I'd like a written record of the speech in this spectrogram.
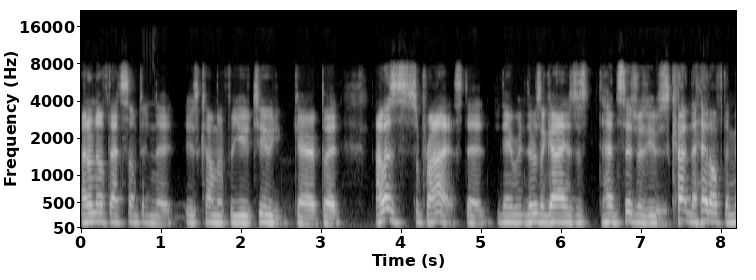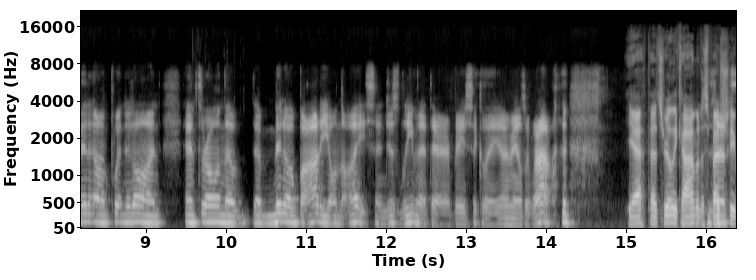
I don't know if that's something that is common for you too, Garrett, but I was surprised that they were, there was a guy who just had scissors. He was just cutting the head off the minnow and putting it on and throwing the, the minnow body on the ice and just leaving it there, basically. I mean, I was like, wow. Yeah, that's really common, especially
